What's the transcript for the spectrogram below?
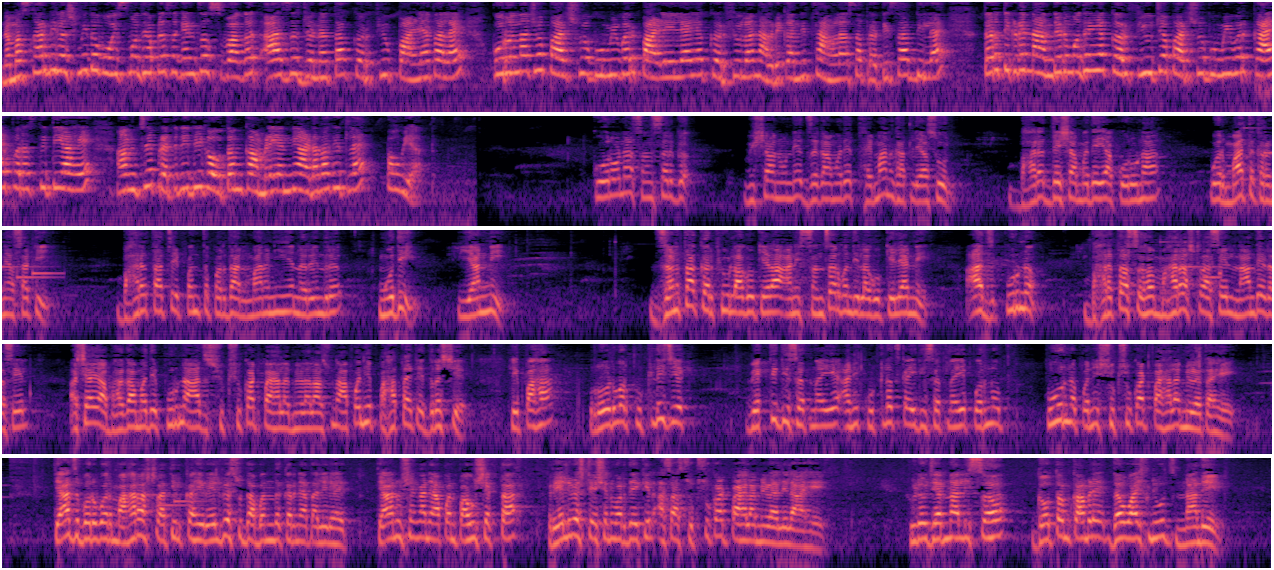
नमस्कार मी रश्मी द व्हॉइसमध्ये आपल्या सगळ्यांचं स्वागत. आज जनता कर्फ्यू पाळण्यात आलाय. कोरोनाच्या पार्श्वभूमीवर पाळलेल्या या कर्फ्यूला नागरिकांनी चांगला असा प्रतिसाद दिलाय. तर तिकडे नांदेडमध्ये या कर्फ्यूच्या पार्श्वभूमीवर काय परिस्थिती आहे आमचे प्रतिनिधी गौतम कांबळे यांनी आढावा घेतलाय. पाहूयात. कोरोना संसर्ग विषाणूने जगामध्ये थैमान घातले असून भारत देशामध्ये या कोरोनावर मात करण्यासाठी भारताचे पंतप्रधान माननीय नरेंद्र मोदी यांनी जनता कर्फ्यू लागू केला आणि संचारबंदी लागू केल्याने आज पूर्ण भारतासह महाराष्ट्र असेल नांदेड असेल अशा या भागामध्ये पूर्ण आज शुकशुकाट पाहायला मिळाला असून आपण हे पाहताय ते दृश्य. हे पहा रोडवर कुठलीच एक व्यक्ती दिसत नाहीये आणि कुठलंच काही दिसत नाहीये. पूर्ण पूर्णपणे शुकशुकाट पाहायला मिळत आहे. त्याचबरोबर महाराष्ट्रातील काही रेल्वे सुद्धा बंद करण्यात आलेल्या आहेत. त्या अनुषंगाने आपण पाहू शकता रेल्वे स्टेशनवर देखील असा सुकसुकाट पाहायला मिळालेला आहे. Video जर्नालिस्टसह Gautam Kamble the voice news Nanded.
